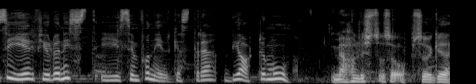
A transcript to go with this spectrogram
Sier fiolinist i symfoniorkesteret Bjarte Mo. Vi har lyst til å oppsøke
